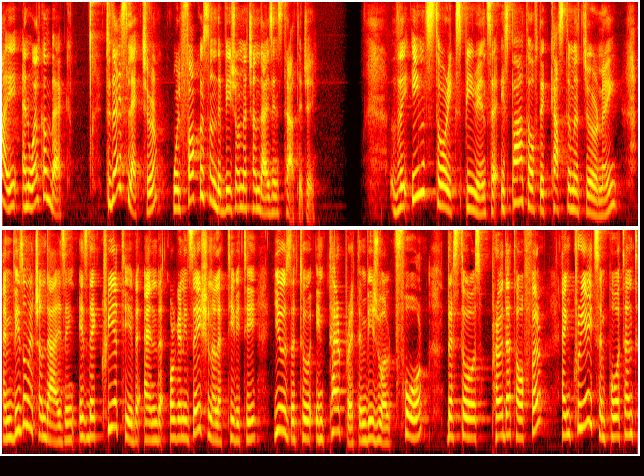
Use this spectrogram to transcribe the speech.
Hi and welcome back. Today's lecture will focus on the visual merchandising strategy. The in-store experience is part of the customer journey and visual merchandising is the creative and organizational activity used to interpret and visual for the store's product offer and creates important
